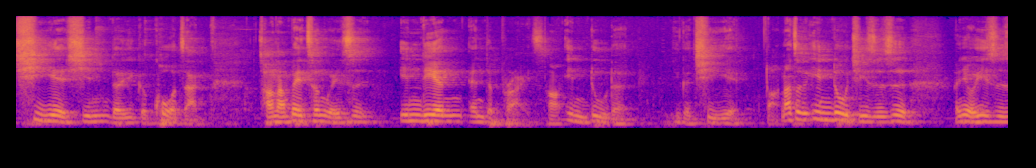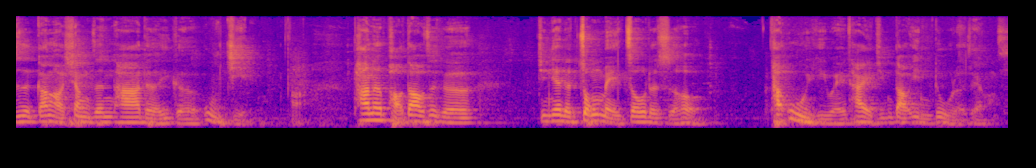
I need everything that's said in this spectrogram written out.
企业新的一个扩展，常常被称为是 Indian enterprise 啊，印度的一个企业啊。那这个印度其实是很有意思，是刚好象征它的一个误解啊。他呢跑到这个今天的中美洲的时候，他误以为他已经到印度了这样子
